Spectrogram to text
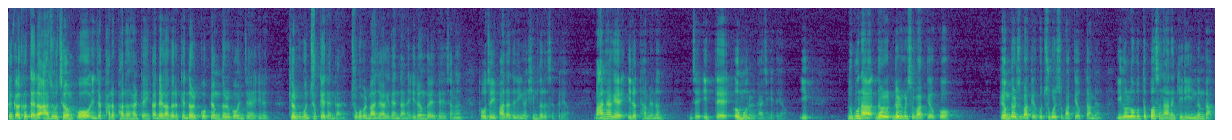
그러니까 그때는 아주 젊고 이제 파릇파릇할 때니까 내가 그렇게 넓고 병들고 이제 이런 결국은 죽게 된다는 죽음을 맞이하게 된다는 이런 거에 대해서는 도저히 받아들이기가 힘들었을 거예요. 만약에 이렇다면은 이제 이때 의문을 가지게 돼요. 이 누구나 늙, 늙을 수밖에 없고 병들 수밖에 없고 죽을 수밖에 없다면 이걸로부터 벗어나는 길이 있는가?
